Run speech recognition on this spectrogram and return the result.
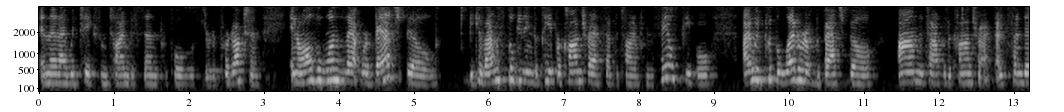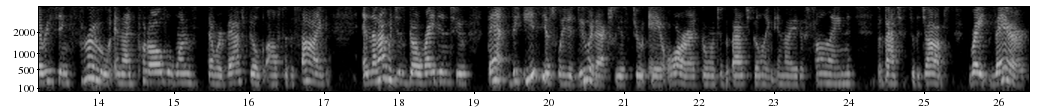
And then i would take some time to send proposals through to production. And all the ones that were batch billed because I was still getting the paper contracts at the time from the salespeople, I would put the letter of the batch bill on the top of the contract. I'd send everything through and I'd put all the ones that were batch billed off to the side. And then I would just go right into that. The easiest way to do it actually is through AR. I'd go into the batch billing and I'd assign the batches to the jobs right there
